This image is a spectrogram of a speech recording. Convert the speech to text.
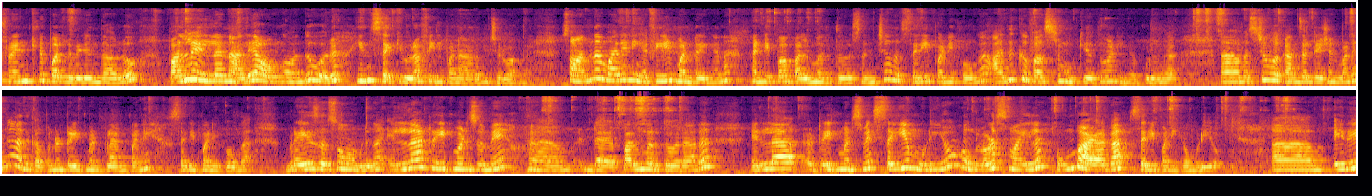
ஃப்ரண்ட்ல பல்லு விழுந்தாலோ பல்லு இல்லைனாலே அவங்க வந்து ஒரு இன்செக்யூராக ஃபீல் பண்ண ஆரம்பிச்சிருவாங்க. ஸோ அந்த மாதிரி நீங்கள் ஃபீல் பண்ணுறீங்கன்னா கண்டிப்பாக பல் மருத்துவர் செஞ்சு அதை சரி பண்ணிக்கோங்க. அதுக்கு ஃபஸ்ட்டு முக்கியத்துவம் நீங்கள் கொடுங்க. ஃபஸ்ட்டு கன்சல்டேஷன் பண்ணுங்கள் அதுக்கப்புறம் ட்ரீட்மெண்ட் பிளான் பண்ணி சரி பண்ணிக்கோங்க. பிரேசஸும் அப்படி தான் எல்லா ட்ரீட்மெண்ட்ஸுமே பல் மருத்துவரால் எல்லா ட்ரீட்மெண்ட்ஸுமே செய்ய முடியும். உங்களோட ஸ்மைலை ரொம்ப அழகாக சரி பண்ணிக்க முடியும். இதே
